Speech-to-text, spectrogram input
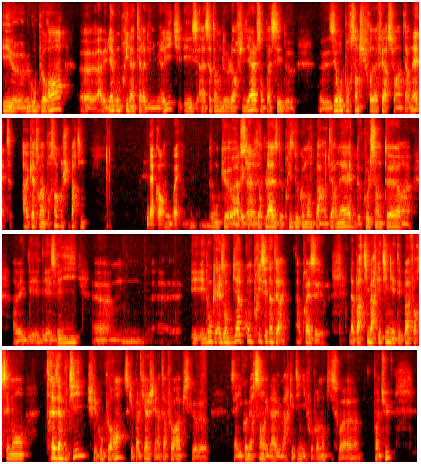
Et euh, le groupe Laurent euh, avait bien compris l'intérêt du numérique et un certain nombre de leurs filiales sont passées de 0% de chiffre d'affaires sur Internet à 80% quand je suis parti. D'accord, ouais. Donc, avec la mise en place de prise de commande par Internet, de call center avec des, des SVI, et, donc, elles ont bien compris cet intérêt. Après, la partie marketing n'était pas forcément très aboutie chez le groupe Laurent, ce qui n'est pas le cas chez Interflora, puisque c'est un e-commerçant et là, le marketing, il faut vraiment qu'il soit pointu.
